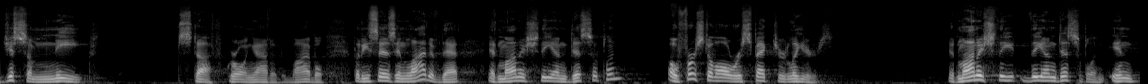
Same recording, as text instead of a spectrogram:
just some neat stuff growing out of the Bible. But he says, in light of that, admonish the undisciplined. Oh, first of all, respect your leaders. Admonish the, the undisciplined. In,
